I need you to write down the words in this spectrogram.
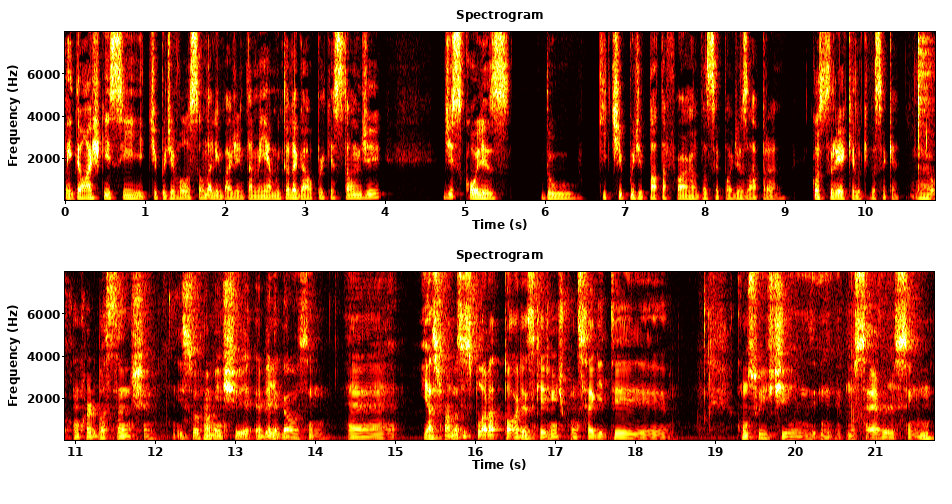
Então acho que esse tipo de evolução da linguagem também é muito legal por questão de de escolhas do que tipo de plataforma você pode usar para construir aquilo que você quer. É, eu concordo bastante. Isso realmente é bem legal, assim. É... E as formas exploratórias que a gente consegue ter com Swift no server, assim,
